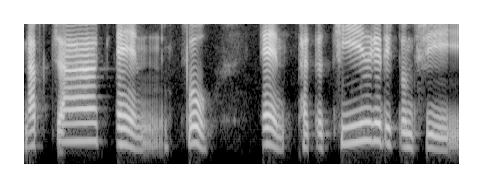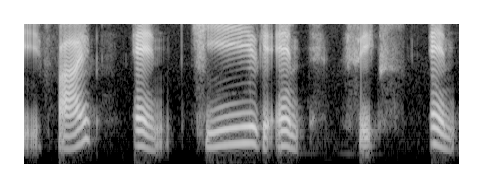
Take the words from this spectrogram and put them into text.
납작 and four and 발끝 길게 뒤꿈치 five and 길게 and six and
